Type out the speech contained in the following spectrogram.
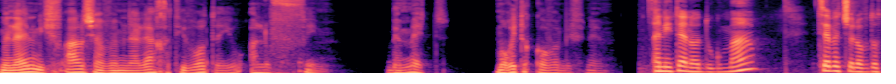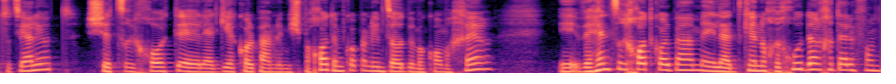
מנהל מפעל שם ומנהלי החטיבות היו אלופים. באמת. מוריד את הכובע בפניהם. אני אתן עוד דוגמה. צוות של עובדות סוציאליות שצריכות uh, להגיע כל פעם למשפחות, הן כל פעם נמצאות במקום אחר, uh, והן צריכות כל פעם uh, לעדכן נוכחות דרך הטלפון.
